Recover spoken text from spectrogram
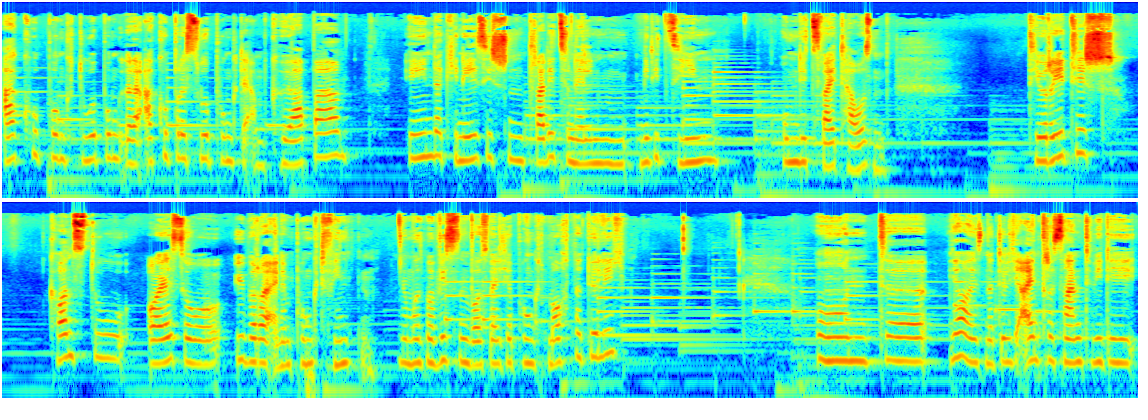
Akupunkturpunkte oder Akupressurpunkte am Körper in der chinesischen traditionellen Medizin um die 2000. Theoretisch kannst du also überall einen Punkt finden. Da muss man wissen, was welcher Punkt macht natürlich. Und äh, ja, ist natürlich auch interessant, wie die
